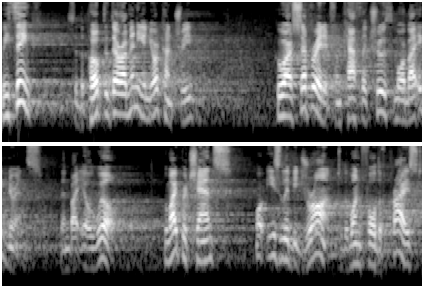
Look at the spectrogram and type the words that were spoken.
We think, said the Pope, that there are many in your country who are separated from Catholic truth more by ignorance than by ill will, who might perchance more easily be drawn to the one fold of Christ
